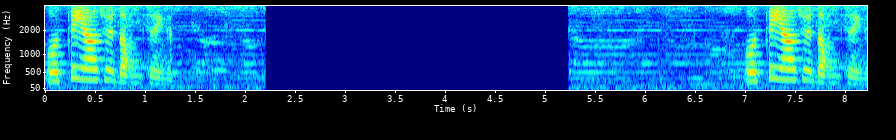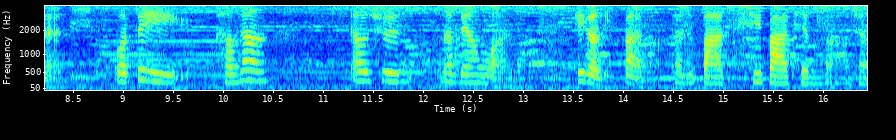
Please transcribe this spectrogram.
我弟要去东京，我弟要去东京哎，我弟好像要去那边玩一个礼拜嘛，还是八七八天吧，好像。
